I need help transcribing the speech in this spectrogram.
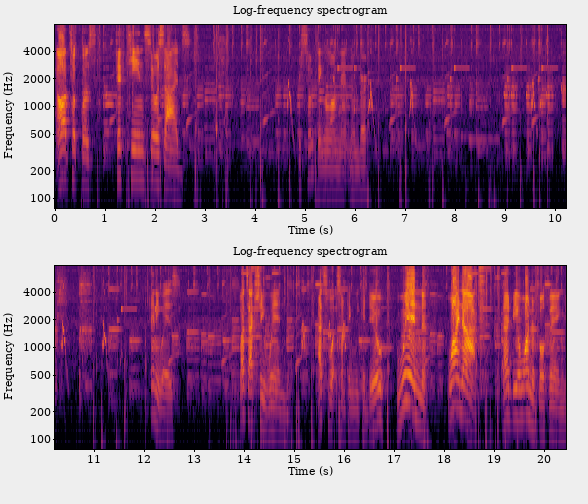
All it took was 15 suicides. Or something along that number. Anyways, let's actually win. That's what something we could do. Win! Why not? That'd be a wonderful thing.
